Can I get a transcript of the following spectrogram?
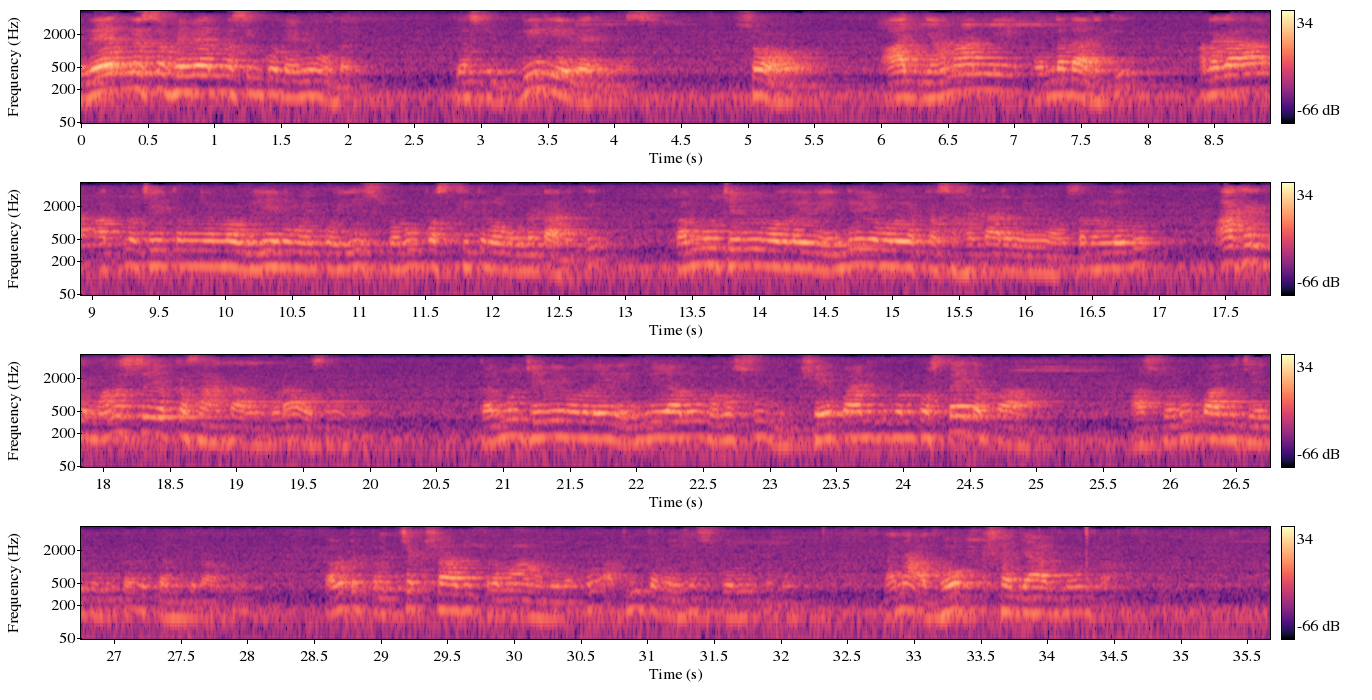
అవేర్నెస్ ఆఫ్ అవేర్నెస్ ఇంకోటి ఏమీ ఉండదు. Just be the awareness so ఆ జ్ఞానాన్ని పొందడానికి అనగా ఆత్మచైతన్యంలో విలీనమైపోయి స్వరూప స్థితిలో ఉండటానికి కన్ను చెవి మొదలైన ఇంద్రియముల యొక్క సహకారం ఏమీ అవసరం లేదు. ఆఖరికి మనస్సు యొక్క సహకారం కూడా అవసరం లేదు. కన్ను చెవి మొదలైన ఇంద్రియాలు మనస్సు విక్షేపానికి పనికొస్తాయి తప్ప ఆ స్వరూపాన్ని చేరుకుంటే అది పనికిరాదు కాబట్టి ప్రత్యక్షాది ప్రమాణములకు అతీతమైన స్వరూపము. దాన్ని అధోక్షజ అంటూ ఉంటారు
